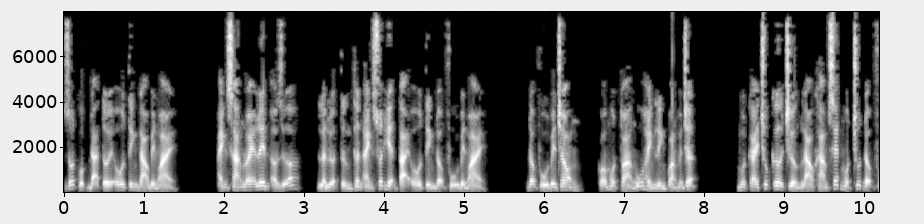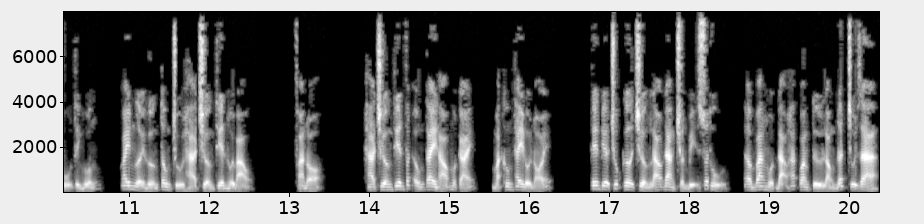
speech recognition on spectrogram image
rốt cuộc đã tới ô tinh đảo bên ngoài. Ánh sáng lóe lên ở giữa, lần lượt từng thân ảnh xuất hiện tại ô tinh động phủ bên ngoài. Động phủ bên trong, có một tòa ngũ hành linh quang huyễn trận. Một cái trúc cơ trưởng lao khám xét một chút động phủ tình huống, quay người hướng tông chủ hà trường thiên hồi báo. Phá nó hà trường thiên phất ống tay áo một cái, mặt không thay đổi nói, tên kia trúc cơ trưởng lão đang chuẩn bị xuất thủ, ầm vang một đạo hắc quang từ lòng đất trôi ra,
